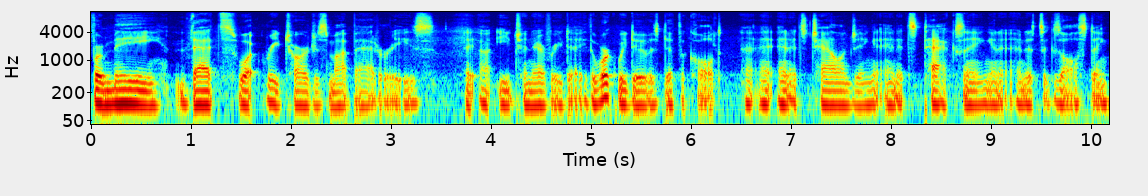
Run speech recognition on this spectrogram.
for me, that's what recharges my batteries uh, each and every day. The work we do is difficult and it's challenging and it's taxing and, and it's exhausting.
